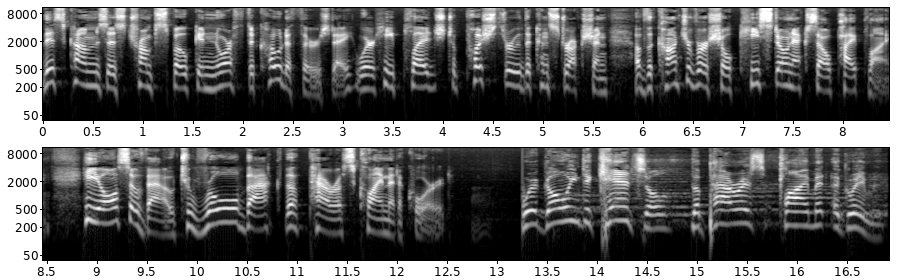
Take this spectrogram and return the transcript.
This comes as Trump spoke in North Dakota Thursday, where he pledged to push through the construction of the controversial Keystone XL pipeline. He also vowed to roll back the Paris Climate Accord. We're going to cancel the Paris Climate Agreement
